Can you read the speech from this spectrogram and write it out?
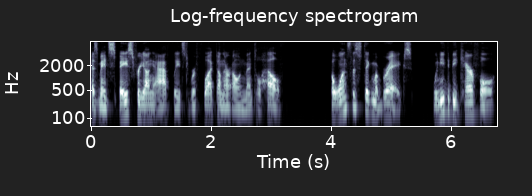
has made space for young athletes to reflect on their own mental health. But once the stigma breaks, we need to be careful,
